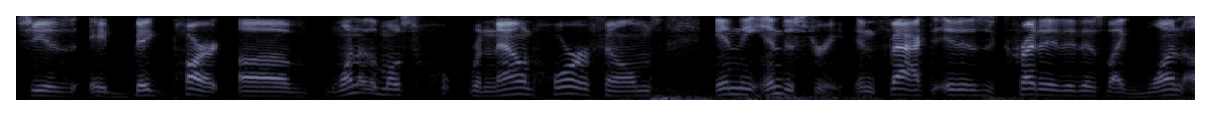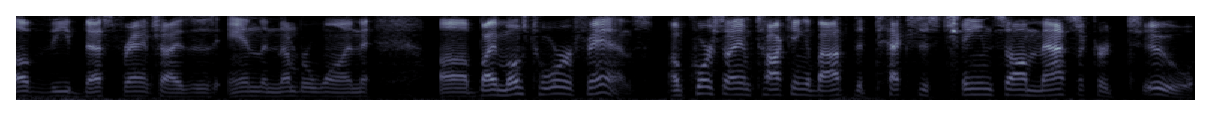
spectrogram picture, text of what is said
she is a big part of one of the most renowned horror films in the industry. In fact, it is credited as like one of the best franchises and the number one uh, by most horror fans. Of course, I am talking about the Texas Chainsaw Massacre 2,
